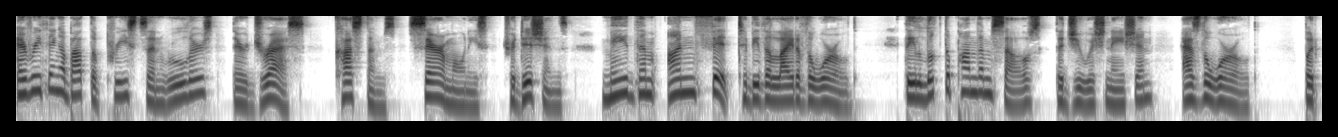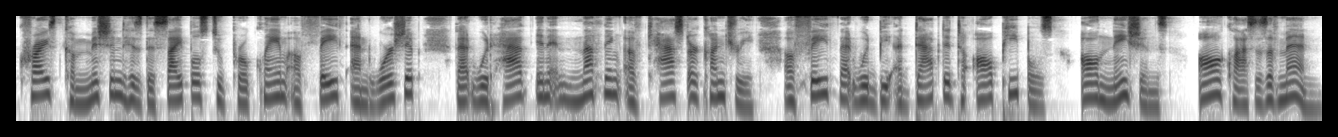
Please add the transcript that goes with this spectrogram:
Everything about the priests and rulers, their dress, customs, ceremonies, traditions, made them unfit to be the light of the world. They looked upon themselves, the Jewish nation, as the world. But Christ commissioned his disciples to proclaim a faith and worship that would have in it nothing of caste or country, a faith that would be adapted to all peoples, all nations, all classes of men.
